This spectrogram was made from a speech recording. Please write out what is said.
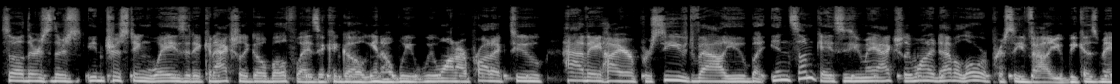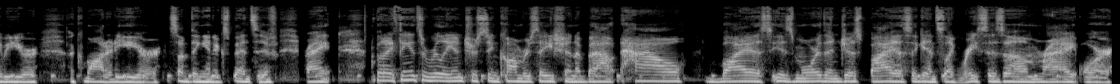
so there's there's interesting ways that it can actually go both ways it can go you know we we want our product to have a higher perceived value but in some cases you may actually want it to have a lower perceived value because maybe you're a commodity or something inexpensive right but i think it's a really interesting conversation about how bias is more than just bias against like racism, right? Or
